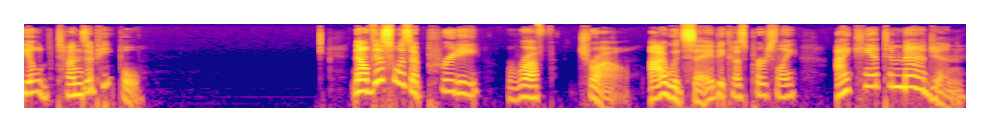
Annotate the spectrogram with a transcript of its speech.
healed tons of people. Now, this was a pretty rough trial, I would say, because personally, I can't imagine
